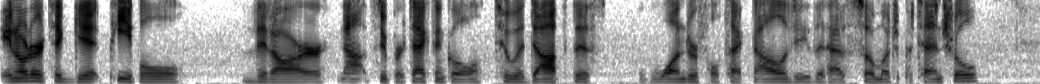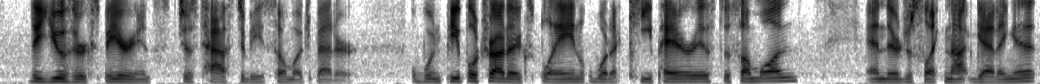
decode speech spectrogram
in order to get people that are not super technical to adopt this wonderful technology that has so much potential the user experience just has to be so much better when people try to explain what a key pair is to someone and they're just like not getting it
